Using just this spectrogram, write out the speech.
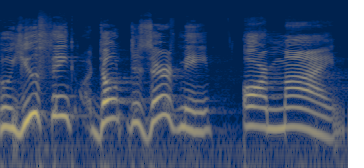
who you think don't deserve me are mine.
